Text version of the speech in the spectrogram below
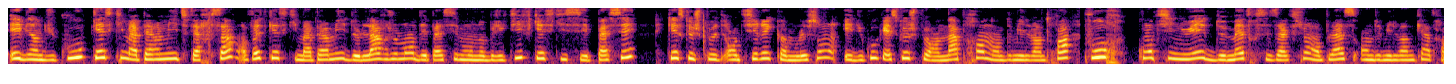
et eh bien du coup, qu'est-ce qui m'a permis de faire ça? En fait, qu'est-ce qui m'a permis de largement dépasser mon objectif? Qu'est-ce qui s'est passé? Qu'est-ce que je peux en tirer comme leçon? Et du coup qu'est-ce que je peux en apprendre en 2023 pour continuer de mettre ces actions en place en 2024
